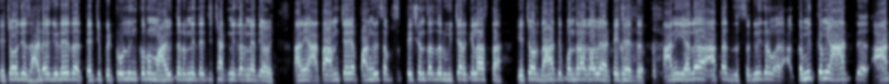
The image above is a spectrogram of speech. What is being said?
त्याच्यावर जे झाडं गिडं येतात त्याची पेट्रोलिंग करून महावितरणने त्याची छाटणी करण्यात यावी. आणि आता आमच्या या पांगरी सब स्टेशनचा जर विचार केला असता याच्यावर दहा ते पंधरा गावे अटॅच आहेत. आणि याला आता सगळीकडे कमीत कमी आठ आठ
